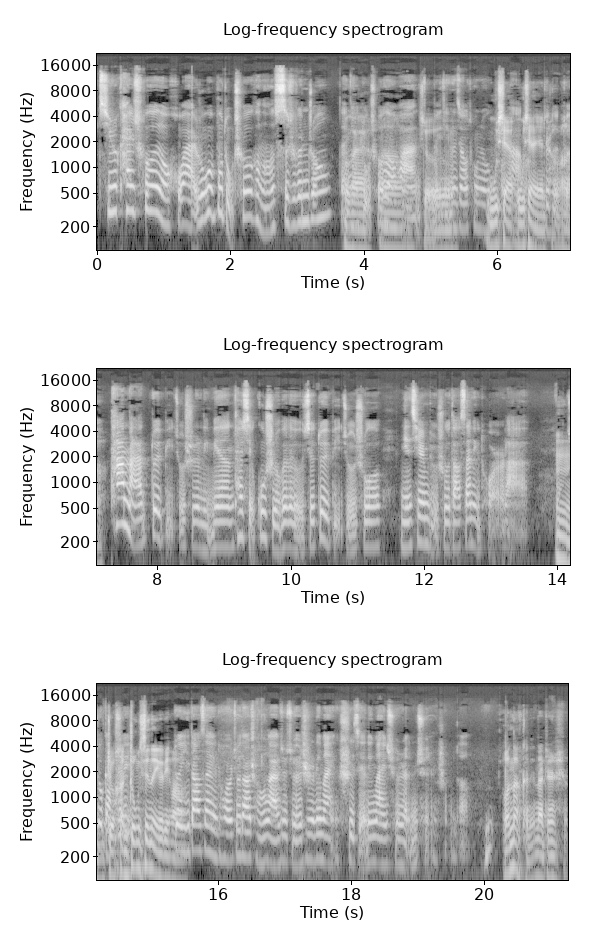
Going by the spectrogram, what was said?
其实开车的话，如果不堵车，可能四十分钟；但你堵车的话，嗯就北京的交通就无限无限延对对对长了，他拿对。比，就是里面他写故事，为了有一些对比，就是说年轻人，比如说到三里屯来，嗯，就感觉就很中心的一个地方。对，一到三里屯就到城来，就觉得这是另外一个世界，另外一群人群什么的。哦，那肯定，那真是，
